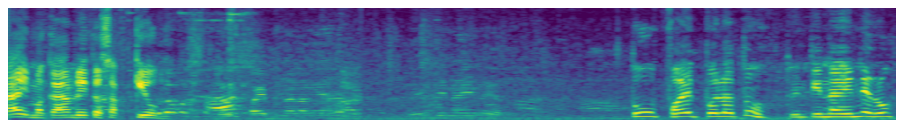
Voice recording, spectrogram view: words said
tay, magkano dito sa cube? 2.5 na lang yan. 29er. 2.5 pala to, 29er oh.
